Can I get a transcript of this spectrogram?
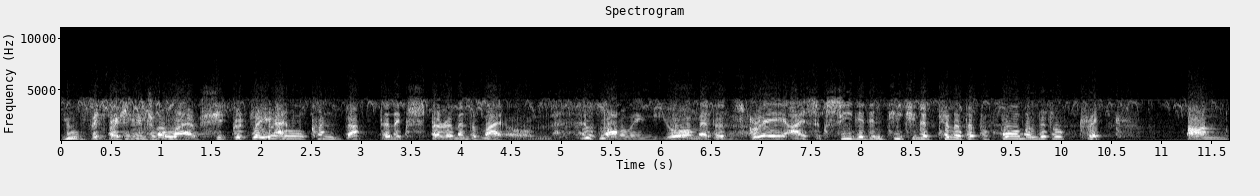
you've been breaking into the lab secretly and... To conduct an experiment of my own. And following your methods, Gray, I succeeded in teaching Attila to perform a little trick. On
